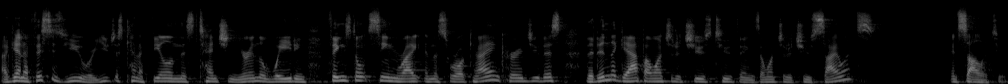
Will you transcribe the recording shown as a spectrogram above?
Again, if this is you or you just kind of feeling this tension, you're in the waiting, things don't seem right in this world, can I encourage you this? That in the gap, I want you to choose two things. I want you to choose silence and solitude.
